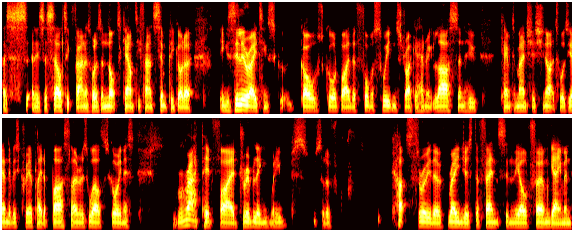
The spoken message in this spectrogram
has, and is a Celtic fan as well as a Notts County fan, simply got a exhilarating sc- goal scored by the former Sweden striker Henrik Larsson, who came to Manchester United towards the end of his career, played at Barcelona as well, scoring this rapid fire dribbling when he sort of cuts through the Rangers defence in the old firm game and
